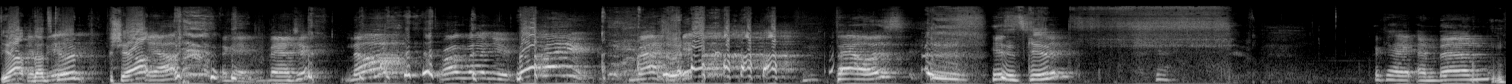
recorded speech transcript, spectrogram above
Yep, that's bit. good. Shout. Yeah. Okay. Magic. No. Wrong menu. No. Menu. Magic. Powers. Histskin. Okay, and then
